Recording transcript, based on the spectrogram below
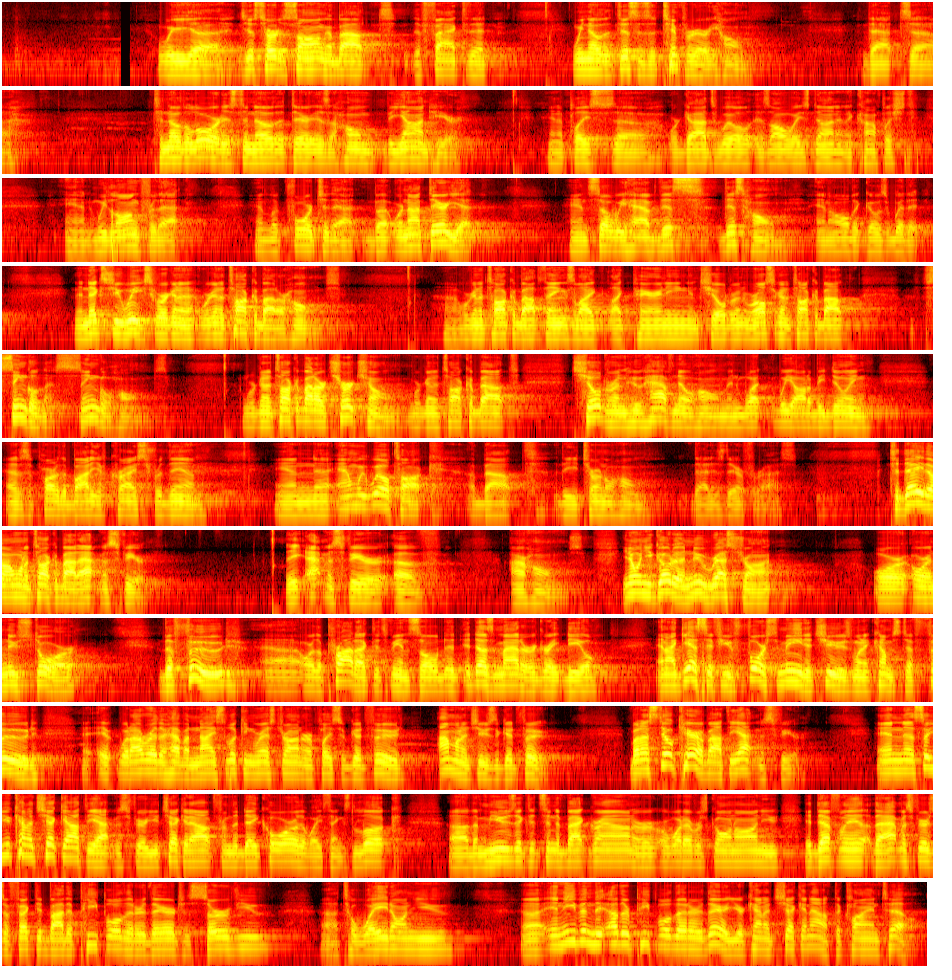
We uh, just heard a song about the fact that we know that this is a temporary home, that uh, to know the Lord is to know that there is a home beyond here, in a place uh, where God's will is always done and accomplished. And we long for that and look forward to that, but we're not there yet. And so we have this, this home and all that goes with it. In the next few weeks, we're going we're to talk about our homes. Uh, we're going to talk about things like, like parenting and children. We're also going to talk about singleness, single homes. We're going to talk about our church home. We're going to talk about children who have no home and what we ought to be doing as a part of the body of Christ for them. And, uh, and we will talk about the eternal home that is there for us. Today, though, I want to talk about atmosphere the atmosphere of our homes. You know, when you go to a new restaurant or, or a new store, the food uh, or the product that's being sold, it, it doesn't matter a great deal. And I guess if you force me to choose when it comes to food, it, would I rather have a nice looking restaurant or a place of good food? I'm going to choose the good food. But I still care about the atmosphere. And uh, so you kind of check out the atmosphere. You check it out from the decor, the way things look, uh, the music that's in the background, or, or whatever's going on. You, it definitely, the atmosphere is affected by the people that are there to serve you, uh, to wait on you. Uh, and even the other people that are there, you're kind of checking out the clientele.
